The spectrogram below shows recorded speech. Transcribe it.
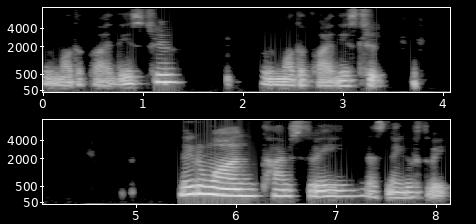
We multiply these two. We multiply these two. Negative 1 times 3, that's negative 3.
